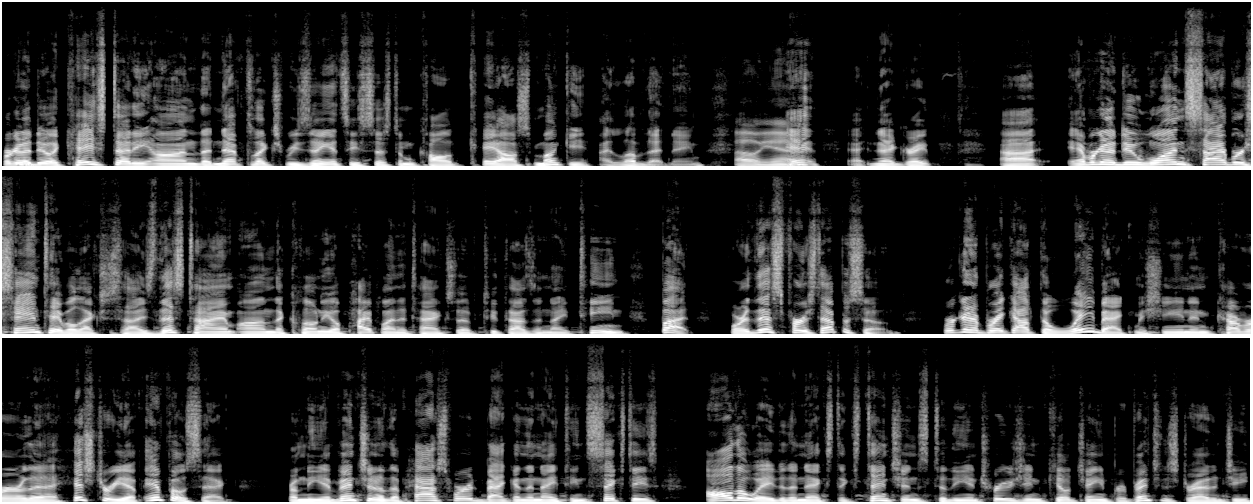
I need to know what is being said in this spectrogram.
We're going to do a case study on the Netflix resiliency system called Chaos Monkey. I love that name. Oh, yeah. And, uh, isn't that great? Uh, and we're going to do one cyber sand table exercise, this time on the Colonial Pipeline attacks of 2019. But for this first episode, we're going to break out the Wayback Machine and cover the history of InfoSec from the invention of the password back in the 1960s all the way to the next extensions to the intrusion kill chain prevention strategy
